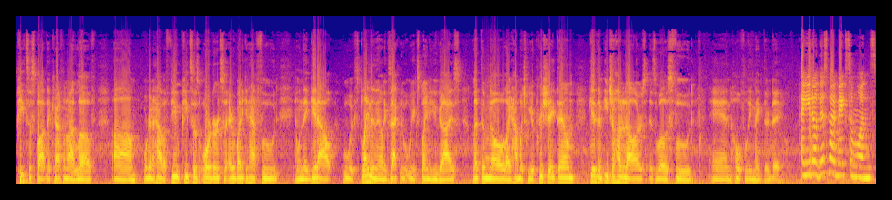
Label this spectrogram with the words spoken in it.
pizza spot that Catherine and I love. Um, we're gonna have a few pizzas ordered so everybody can have food. And when they get out, we'll explain to them exactly what we explained to you guys. Let them know like how much we appreciate them. Give them each a hundred dollars as well as food, and hopefully make their day. And you know, this might make someone's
